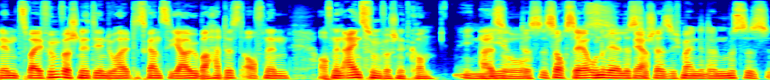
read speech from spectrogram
einem 2-5er Schnitt, den du halt das ganze Jahr über hattest, auf einen auf einen 1-5er Schnitt kommen. Nee, Also, das ist auch sehr unrealistisch. Also ich meine, dann müsste es,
